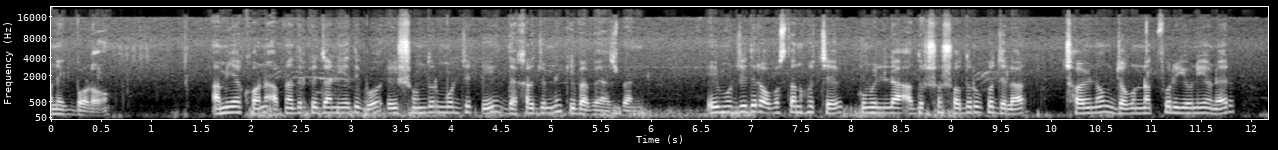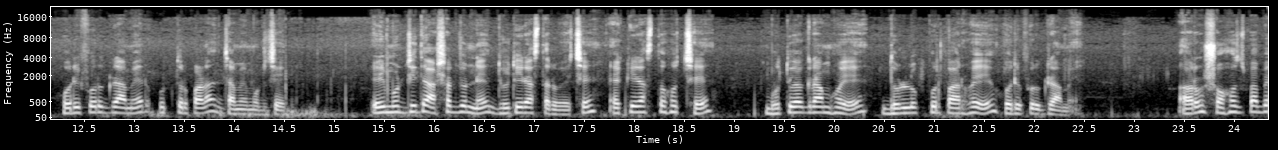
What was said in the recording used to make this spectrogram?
অনেক বড়। আমি এখন আপনাদেরকে জানিয়ে দিব এই সুন্দর মসজিদটি দেখার জন্য কীভাবে আসবেন। এই মসজিদের অবস্থান হচ্ছে কুমিল্লা আদর্শ সদর উপজেলার ছয় নং জগন্নাথপুর ইউনিয়নের হরিপুর গ্রামের উত্তরপাড়া জামে মসজিদ। এই মসজিদে আসার জন্য দুইটি রাস্তা রয়েছে। একটি রাস্তা হচ্ছে ভুতুয়া গ্রাম হয়ে দুর্লভপুর পার হয়ে হরিপুর গ্রামে। আরও সহজভাবে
